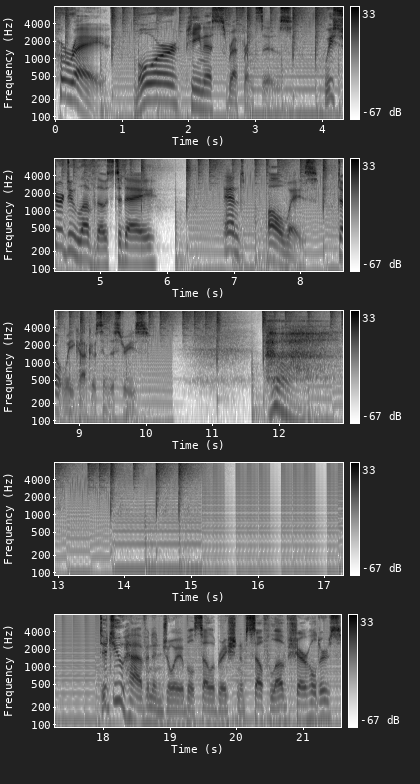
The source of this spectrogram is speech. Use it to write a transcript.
Hooray! More penis references. We sure do love those today. And always, don't we, Kakos Industries? Did you have an enjoyable celebration of self love, shareholders?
